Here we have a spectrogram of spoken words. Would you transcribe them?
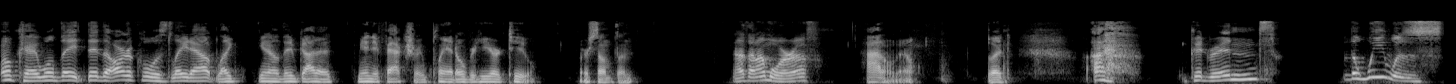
Okay, well they, they the article was laid out like, you know, they've got a manufacturing plant over here too or something. Not that I'm aware of. I don't know. But uh, good riddance. The Wii was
